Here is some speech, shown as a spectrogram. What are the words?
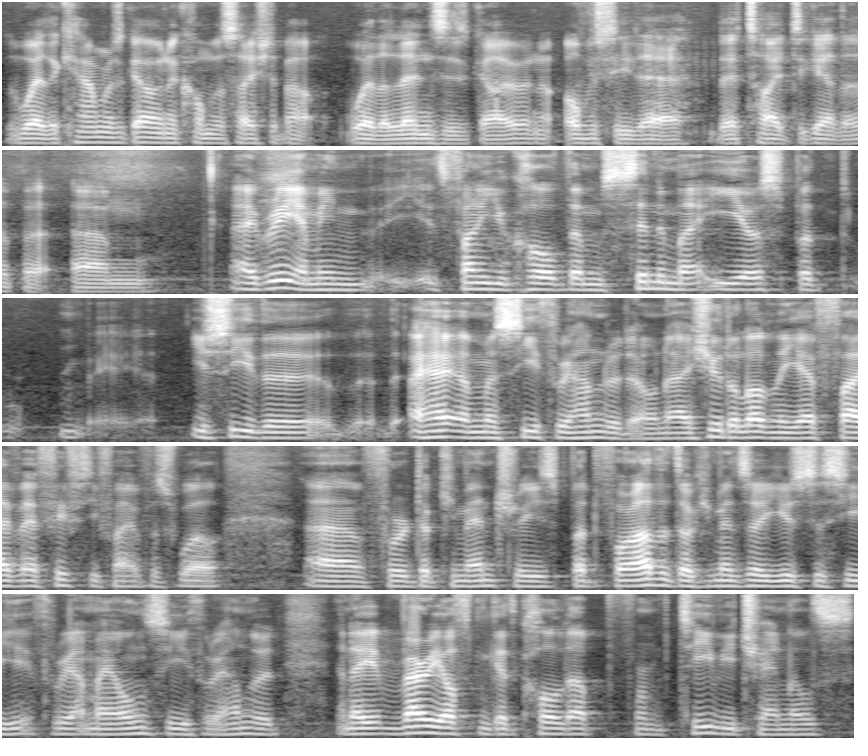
where the cameras go and a conversation about where the lenses go, and obviously they're, they're tied together, but... Um, I agree. I mean, it's funny you call them cinema EOS, but you see the, the I am a C300 owner. I shoot a lot on the F5, F55 as well uh, for documentaries. But for other documentaries, I used to C3 my own C300, and I very often get called up from TV channels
